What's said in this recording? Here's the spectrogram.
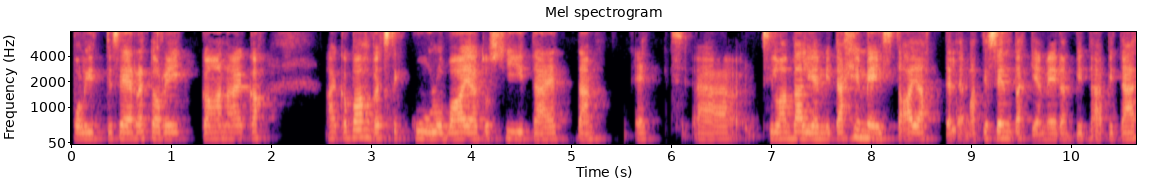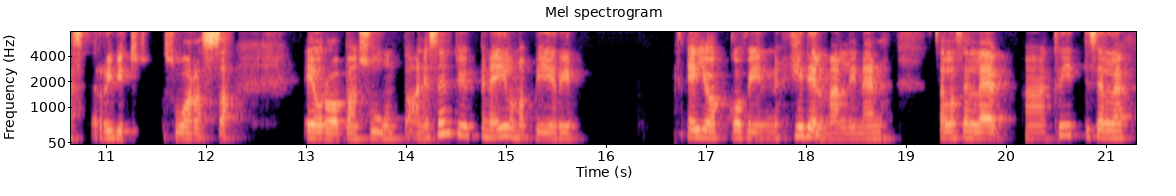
poliittiseen retoriikkaan aika, aika vahvasti kuuluva ajatus siitä, että, että ää, sillä on väliä, mitä he meistä ajattelevat, ja sen takia meidän pitää pitää rivit suorassa Euroopan suuntaan. Ja sen tyyppinen ilmapiiri ei ole kovin hedelmällinen sellaiselle kriittiselle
